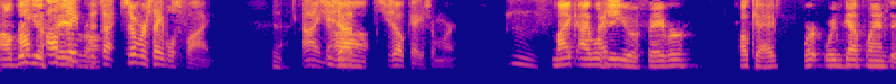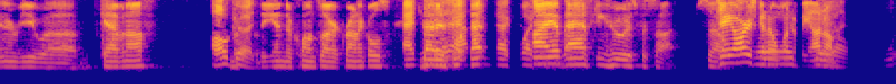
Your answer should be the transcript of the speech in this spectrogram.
I'll do I'll, you a I'll say favor. for the time, Silver Sable's fine. I She's know. Uh, out. She's okay somewhere. Mike, I will I do sh- you a favor. Okay. We're, we've got plans to interview uh, Kavanagh. Oh, good. The end of Clone Saga Chronicles. And you're That what that that. I am asking who is Facade. So Jr. is going to want to be on deal. Them.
